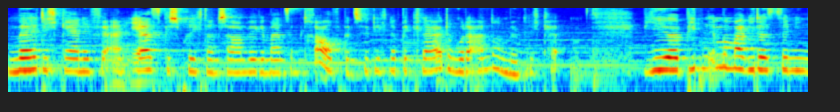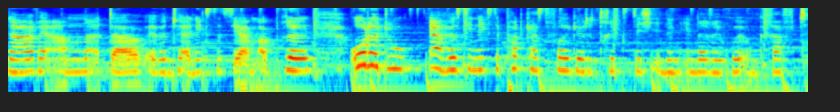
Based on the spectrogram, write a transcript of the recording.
Melde dich gerne für ein Erstgespräch, dann schauen wir gemeinsam drauf bezüglich einer Begleitung oder anderen Möglichkeiten. Wir bieten immer mal wieder Seminare an, da eventuell nächstes Jahr im April. Oder du ja, hörst die nächste Podcast-Folge oder trägst dich in den innere Ruhe und Kraft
